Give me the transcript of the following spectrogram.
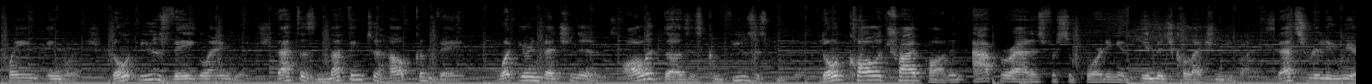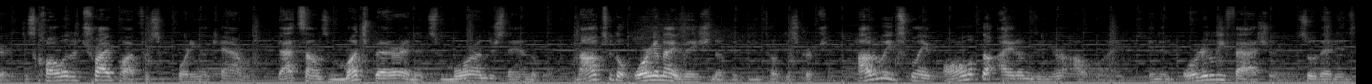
plain English. Don't use vague language. That does nothing to help convey what your invention is. All it does is confuses people. Don't call a tripod an apparatus for supporting an image collection device. That's really weird. Just call it a tripod for supporting a camera. That sounds much better and it's more understandable. Now to the organization of the detailed description. How do we explain all of the items in your outline in an orderly fashion so that it is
